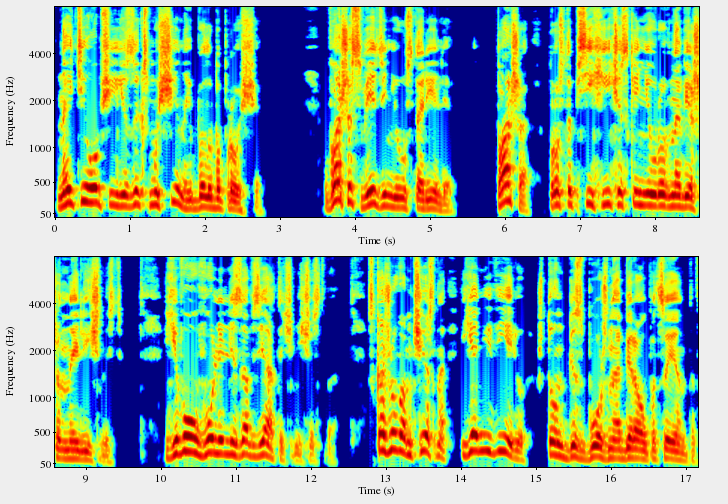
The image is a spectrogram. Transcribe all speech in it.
Найти общий язык с мужчиной было бы проще. Ваши сведения устарели. Паша – просто психически неуравновешенная личность. Его уволили за взяточничество. Скажу вам честно, я не верю, что он безбожно обирал пациентов,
